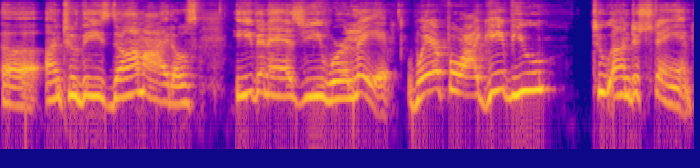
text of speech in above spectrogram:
uh, unto these dumb idols, even as ye were led. Wherefore I give you to understand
